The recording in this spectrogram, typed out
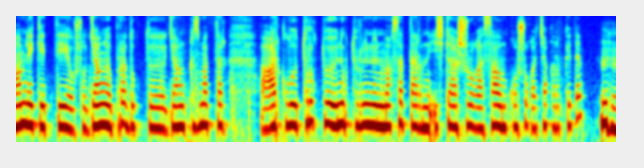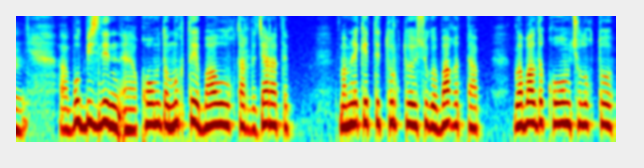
мамлекетти ушул жаңы продуктты жаңы кызматтар аркылуу туруктуу өнүктүрүүнүн максаттарын ишке ашырууга салым кошууга чакырып кетем. Бул биздин э, коомдо мыкты баалуулуктарды жаратып мамлекетти туруктуу өсүүгө багыттап глобалдык коомчулукту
